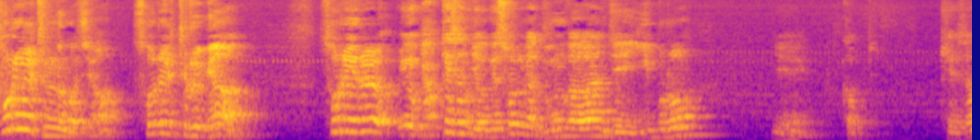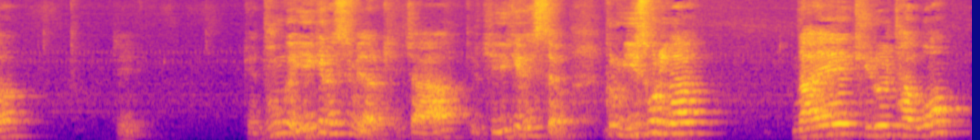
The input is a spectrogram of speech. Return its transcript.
소리를 듣는 거죠. 소리를 들으면 소리를 이거 밖에서는 여기 소리가 누군가가 이제 입으로 예, 이렇게 해서 누군가 얘기를 했습니다. 이렇게 자 이렇게 얘기를 했어요. 그럼 이 소리가 나의 귀를 타고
